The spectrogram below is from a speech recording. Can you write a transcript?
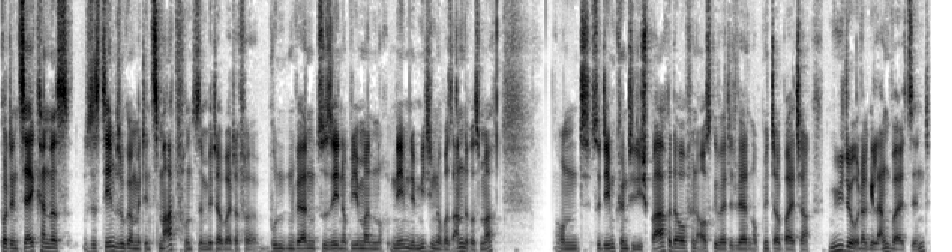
Potenziell kann das System sogar mit den Smartphones der Mitarbeiter verbunden werden, um zu sehen, ob jemand noch neben dem Meeting noch was anderes macht. Und zudem könnte die Sprache daraufhin ausgewertet werden, ob Mitarbeiter müde oder gelangweilt sind.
